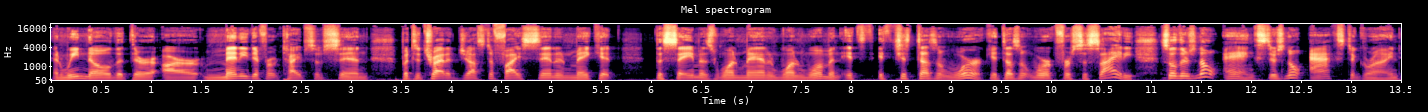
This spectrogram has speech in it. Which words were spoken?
and we know that there are many different types of sin, but to try to justify sin and make it the same as one man and one woman, it's it just doesn't work. It doesn't work for society. So there's no angst, there's no axe to grind.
